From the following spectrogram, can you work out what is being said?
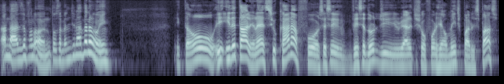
a NASA já falou: "Ó, não estou sabendo de nada, não, hein? Então, e, e detalhe, né? Se o cara for, se esse vencedor de reality show for realmente para o espaço,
